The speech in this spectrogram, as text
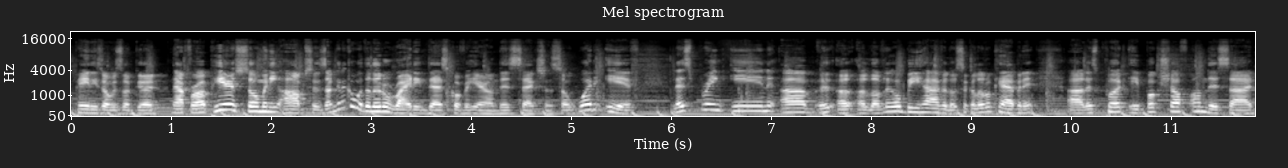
Paintings always look good. Now for up here, so many options. I'm gonna go with a little writing desk over here on this section. So what if, let's bring in um, a, a, lovely old beehive. It looks like a little cabinet. Uh, let's put a bookshelf on this side.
